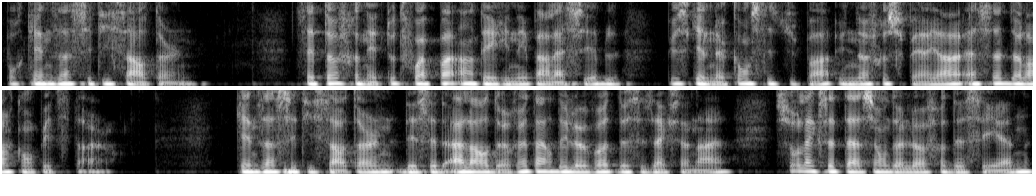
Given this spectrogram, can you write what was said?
pour Kansas City Southern. Cette offre n'est toutefois pas entérinée par la cible puisqu'elle ne constitue pas une offre supérieure à celle de leurs compétiteurs. Kansas City Southern décide alors de retarder le vote de ses actionnaires sur l'acceptation de l'offre de CN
